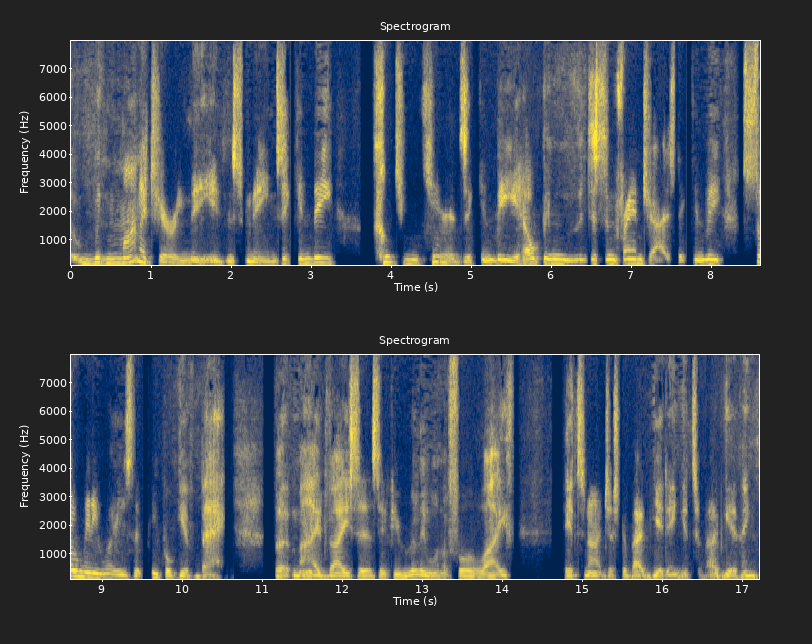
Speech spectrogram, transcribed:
with monetary means, means. It can be coaching kids, it can be helping the disenfranchised, it can be so many ways that people give back. But my advice is if you really want a full life, it's not just about getting, it's about giving.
